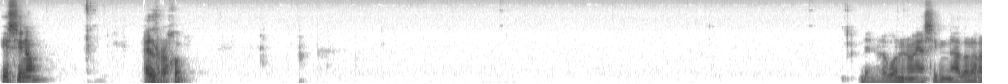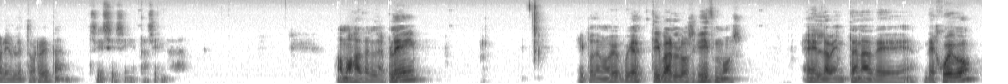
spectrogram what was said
y si no, el rojo. De nuevo, no he asignado la variable torreta. Sí, sí, sí, está asignada. Vamos a darle a play. Y podemos, voy a activar los gizmos en la ventana de, de juego.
